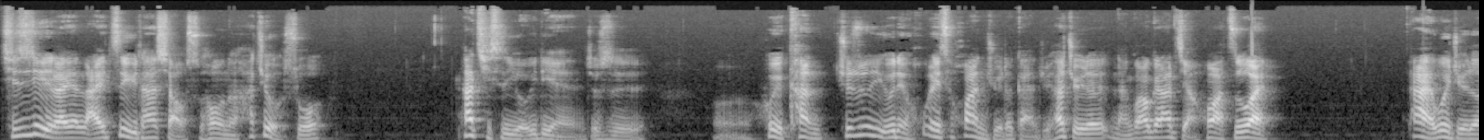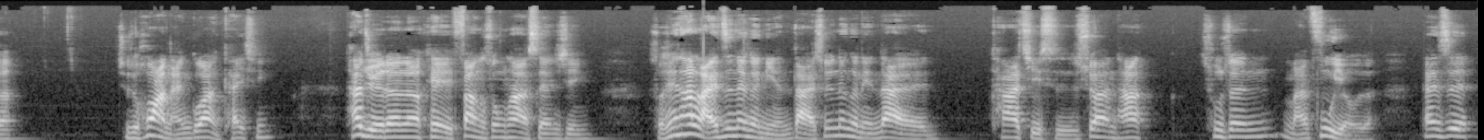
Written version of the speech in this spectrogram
其实也来来自于他小时候呢，他就有说，他其实有一点就是呃会看，就是有点类似幻觉的感觉。他觉得南瓜跟他讲话之外，他还会觉得就是画南瓜很开心。他觉得呢，可以放松他的身心。首先，他来自那个年代，所以那个年代他其实虽然他出身蛮富有的，但是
